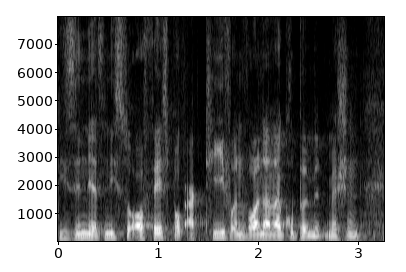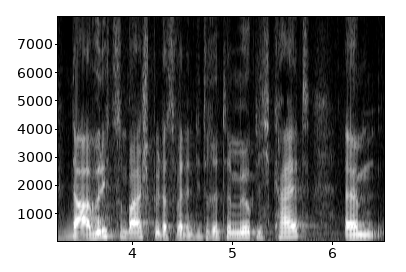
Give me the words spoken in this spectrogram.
Die sind jetzt nicht so auf Facebook aktiv und wollen an einer Gruppe mitmischen. Mhm. Da würde ich zum Beispiel, das wäre dann die dritte Möglichkeit, ähm,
